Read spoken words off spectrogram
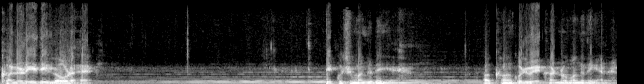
ਖਲੜੀ ਦੀ ਲੋੜ ਹੈ। ਕੁਝ ਮੰਗਦੀ ਹੈ ਅੱਖਾਂ ਕੁਝ ਵੇਖਣ ਨੂੰ ਮੰਗਦੀਆਂ ਨੇ,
